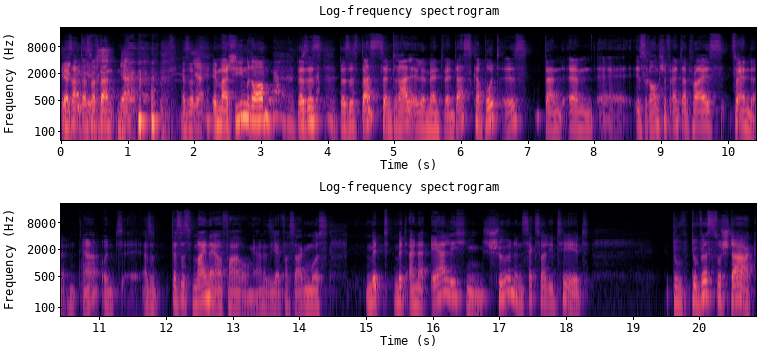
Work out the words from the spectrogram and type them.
Jetzt habt ihr das verstanden. Ja. Also ja. im Maschinenraum, das ist, das ist das zentrale Element. Wenn das kaputt ist, dann ähm, äh, ist Raumschiff Enterprise zu Ende. Ja? Und äh, also das ist meine Erfahrung, ja, dass ich einfach sagen muss, mit, mit einer ehrlichen, schönen Sexualität, du, du wirst so stark,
